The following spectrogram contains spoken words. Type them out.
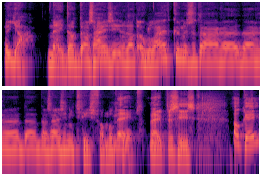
ja, Nee, dat, daar zijn ze inderdaad ook live. Kunnen ze daar, uh, daar, uh, daar, daar, zijn ze niet vies van. Dat nee, klopt. Nee, precies. Oké,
